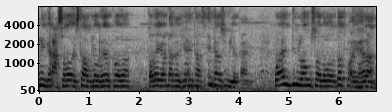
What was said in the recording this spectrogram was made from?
nin ganacsado staaflo reerkooda odayga dhaqanka intaas intaas u yaqaana waa in dib loogu soo noqdo dadku ay helaan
